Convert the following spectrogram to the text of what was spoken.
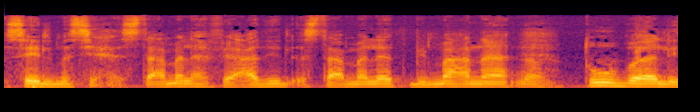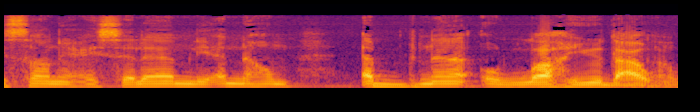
سيد المسيح استعملها في عديد الاستعمالات بمعنى نعم. طوبى لصانع السلام لأنهم أبناء الله يدعون. نعم.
